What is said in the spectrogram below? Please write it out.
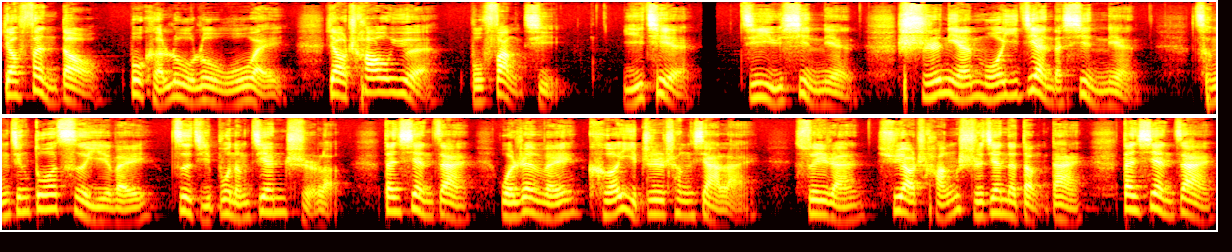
要奋斗，不可碌碌无为；要超越，不放弃。一切基于信念，十年磨一剑的信念。曾经多次以为自己不能坚持了，但现在我认为可以支撑下来。虽然需要长时间的等待，但现在。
